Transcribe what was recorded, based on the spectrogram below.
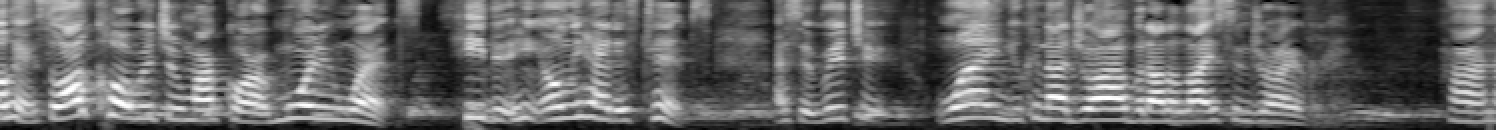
Okay, so I called Richard my car more than once. He did. He only had his temps. I said, Richard, one, you cannot drive without a licensed driver, huh?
